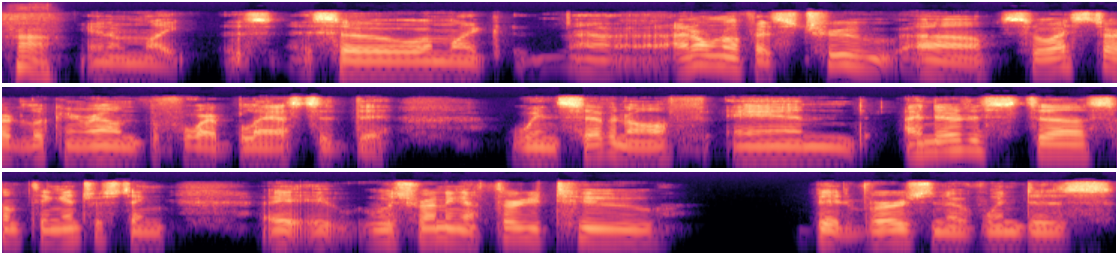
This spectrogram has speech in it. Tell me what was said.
Huh. And I'm like, so I'm like, uh, I don't know if that's true. Uh, so I started looking around before I blasted the Win 7 off, and I noticed uh, something interesting. It, it, was running a 32 bit version of Windows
